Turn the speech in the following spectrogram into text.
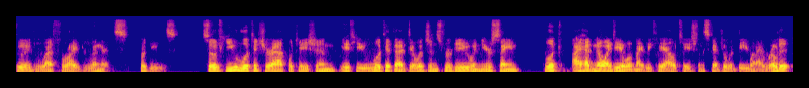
good left-right limits for these. So if you look at your application, if you look at that diligence review and you're saying, look, I had no idea what my weekly allocation schedule would be when I wrote it,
